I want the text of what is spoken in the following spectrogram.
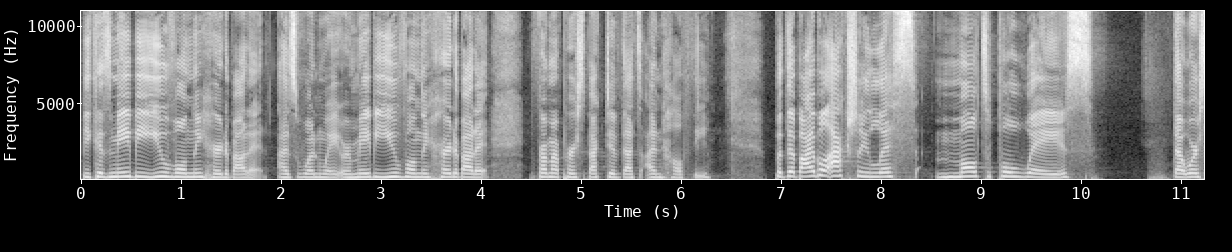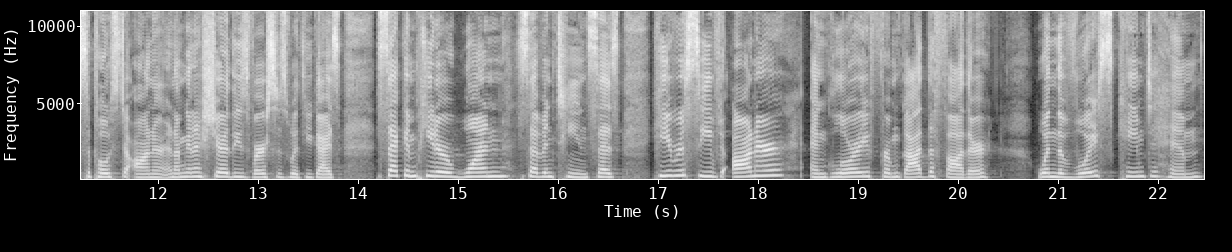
because maybe you've only heard about it as one way, or maybe you've only heard about it from a perspective that's unhealthy. But the Bible actually lists multiple ways that we're supposed to honor. And i'm going to share these verses with you guys. 2 peter 1 17 says he received honor and glory from god the father when the voice came to him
